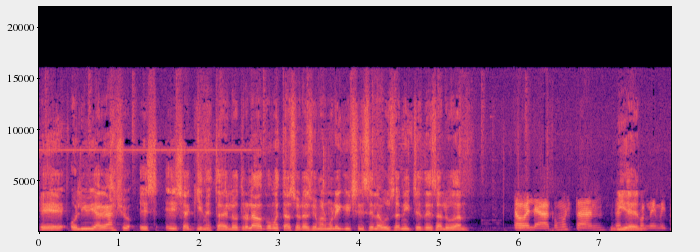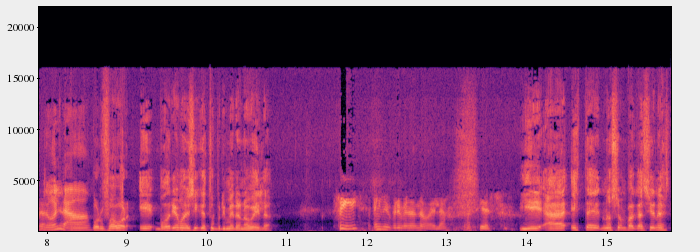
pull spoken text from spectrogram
Eh, Olivia Gallo es ella quien está del otro lado. ¿Cómo estás, Horacio Marmuric y Gisela Busaniche? Te saludan. Hola, ¿cómo están? Gracias Bien. por la invitación. Hola. Por favor, eh, podríamos decir que es tu primera novela. Sí, es mi primera novela, así es. Y a este no son vacaciones,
